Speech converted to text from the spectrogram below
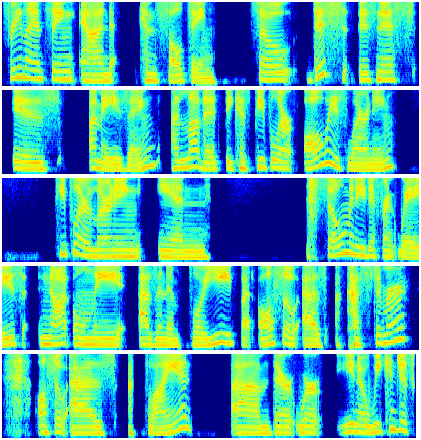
freelancing and consulting. So this business is amazing. I love it because people are always learning. People are learning in so many different ways, not only as an employee, but also as a customer, also as a client. Um, there, we're, you know, we can just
